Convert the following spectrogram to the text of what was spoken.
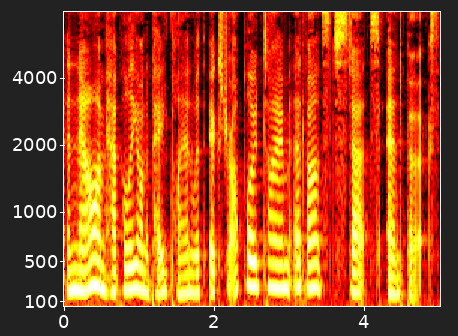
And now I'm happily on a paid plan with extra upload time, advanced stats, and perks.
